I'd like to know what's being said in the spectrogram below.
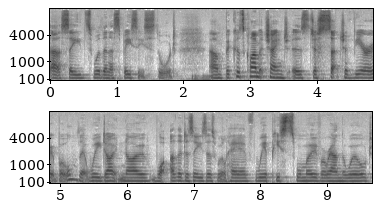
uh, seeds within a species stored. Mm-hmm. Um, because climate change is just such a variable that we don't know what other diseases we'll have, where pests will move around the world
